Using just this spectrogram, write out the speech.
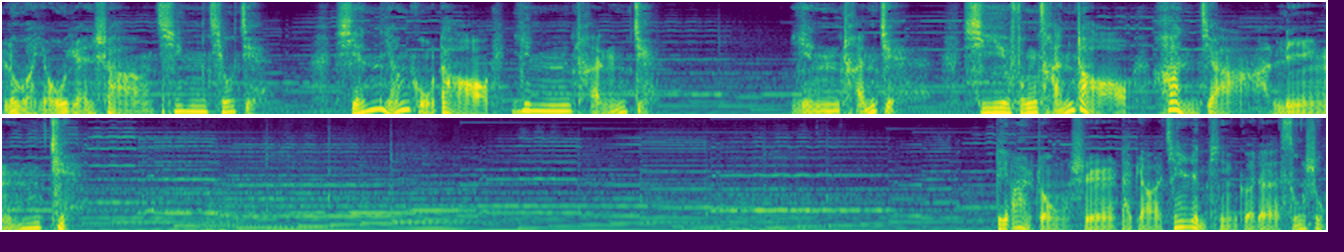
落游原上清秋节，咸阳古道阴沉绝。阴沉绝，西风残照汉家陵阙。第二种是代表坚韧品格的松树。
